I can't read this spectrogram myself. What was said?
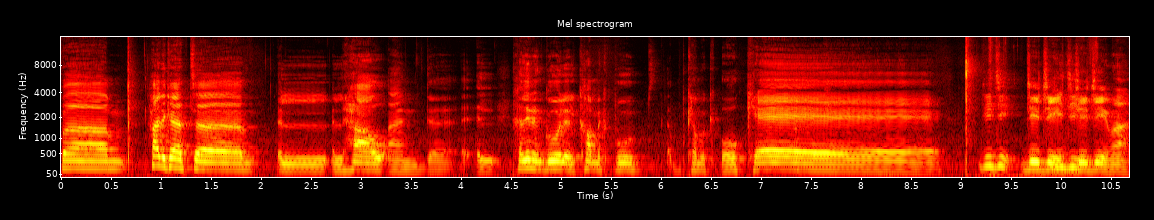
فهذه كانت آه، ال- الهاو اند آه، خلينا نقول الكوميك بوب كوميك أوكي. جي جي. جي جي جي جي. مان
